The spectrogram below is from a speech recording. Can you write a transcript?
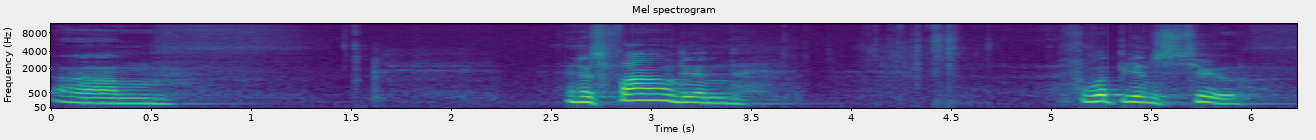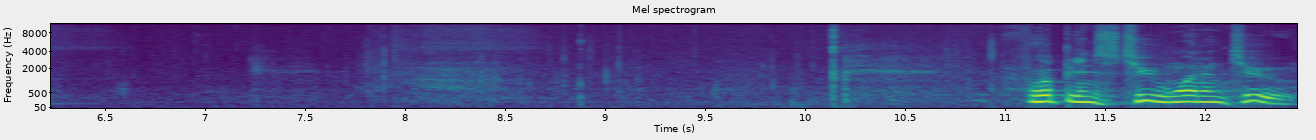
um, and is found in Philippians 2. Philippians 2 1 and 2.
